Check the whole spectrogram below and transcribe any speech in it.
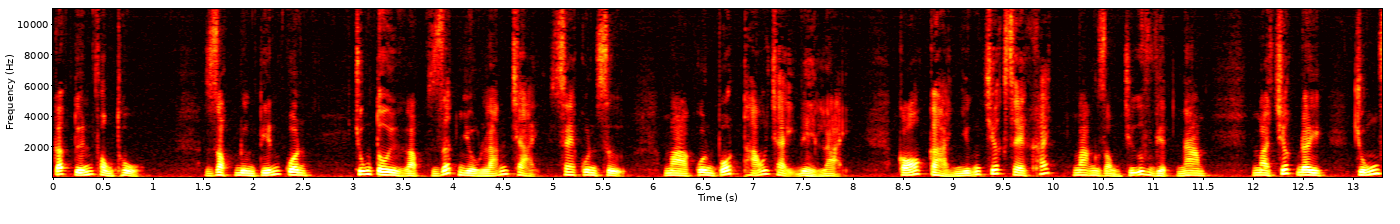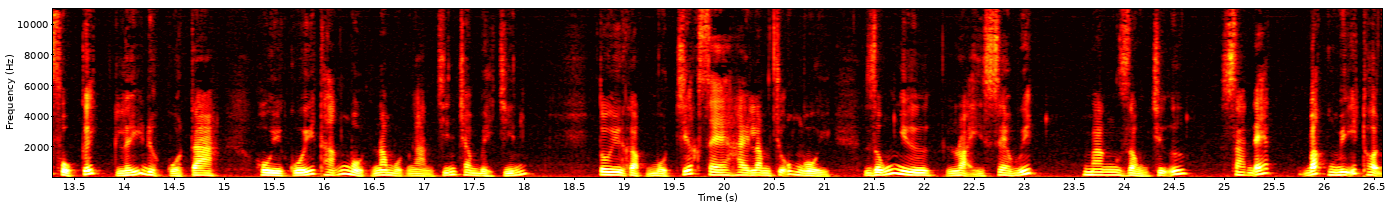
các tuyến phòng thủ. Dọc đường tiến quân, chúng tôi gặp rất nhiều lán trại, xe quân sự mà quân Pốt tháo chạy để lại. Có cả những chiếc xe khách mang dòng chữ Việt Nam mà trước đây chúng phục kích lấy được của ta hồi cuối tháng 1 năm 1979. Tôi gặp một chiếc xe 25 chỗ ngồi giống như loại xe buýt mang dòng chữ Sa Đéc, Bắc Mỹ Thuận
